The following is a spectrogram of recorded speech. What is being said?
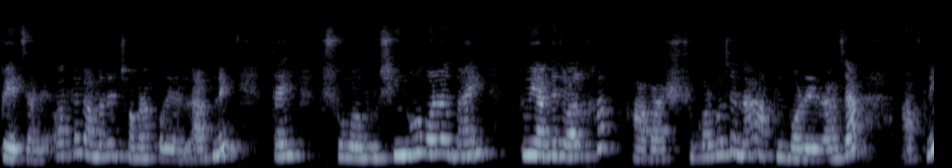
পেয়ে যাবে। অতএব আমাদের ঝগড়া করে লাভ নেই। তাই সিংহ বলল, ভাই, তুই আগে জল খা। আবার শুকর বলছে, না, আপনি বনের রাজা, আপনি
